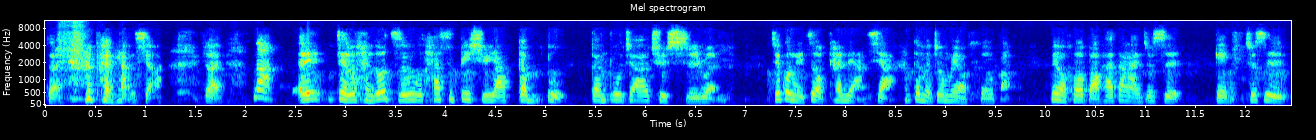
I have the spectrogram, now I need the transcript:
对，喷两下，对。那哎，这个很多植物它是必须要根部，根部就要去湿润的，结果你只有喷两下，它根本就没有喝饱，没有喝饱，它当然就是给就是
